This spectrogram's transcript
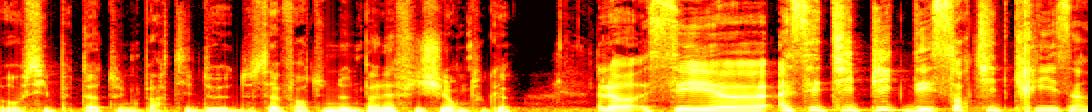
aussi peut-être une partie de, sa fortune, de ne pas l'afficher en tout cas. Alors c'est assez typique des sorties de crise,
